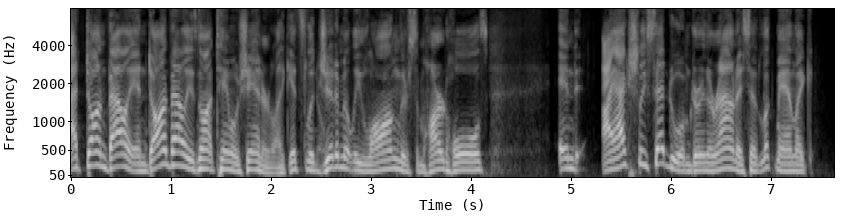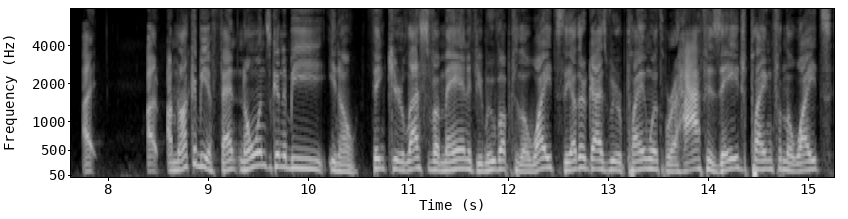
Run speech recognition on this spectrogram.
at Don Valley. And Don Valley is not Tam O'Shanter. Like it's legitimately long. There's some hard holes. And I actually said to him during the round, I said, look, man, like I, I I'm not gonna be offended. No one's gonna be, you know, think you're less of a man if you move up to the whites. The other guys we were playing with were half his age playing from the whites.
